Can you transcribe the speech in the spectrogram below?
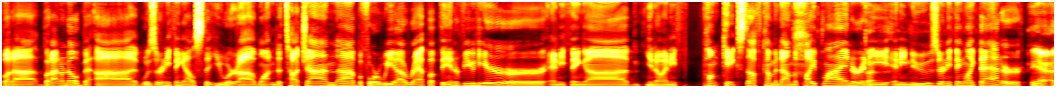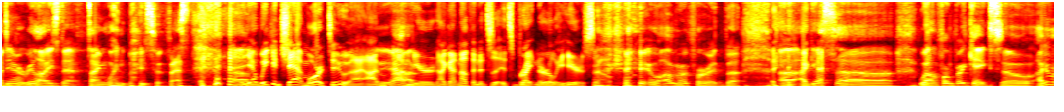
But uh, but I don't know. Uh, was there anything else that you were uh, wanting to touch on uh, before we uh, wrap up the interview here, or anything? Uh, you know, any punk cake stuff coming down the pipeline or any that, any news or anything like that or? Yeah i didn't realize that time went by so fast. Um, yeah we can chat more too. I, am yeah, I'm here. I got nothing. It's it's bright and early here so. Okay, well i'm up for it but uh, i guess uh, well from punk cake so i don't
